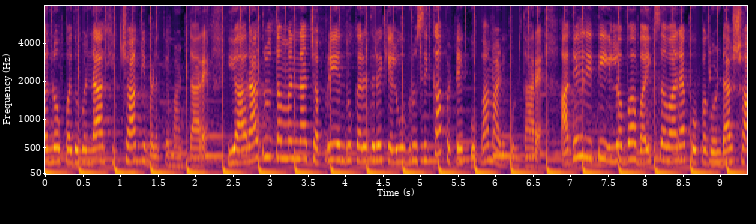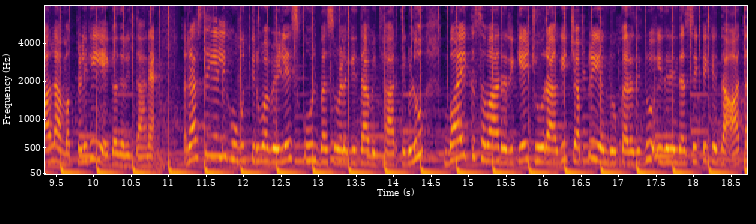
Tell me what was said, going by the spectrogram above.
ಅನ್ನೋ ಪದವನ್ನ ಹೆಚ್ಚಾಗಿ ಬಳಕೆ ಮಾಡ್ತಾರೆ. ಯಾರಾದ್ರೂ ತಮ್ಮನ್ನ ಚಪ್ರಿ ಎಂದು ಕರೆದರೆ ಕೆಲವೊಬ್ರು ಸಿಕ್ಕಾಪಟ್ಟೆ ಕೋಪ ಮಾಡಿಕೊಳ್ತಾರೆ. ಅದೇ ರೀತಿ ಇಲ್ಲೊಬ್ಬ ಬೈಕ್ ಸವಾರ ಕೋಪಗೊಂಡ ಶಾಲಾ ಮಕ್ಕಳಿಗೆ ಏಗದರಿದ್ದಾನೆ ರಸ್ತೆಯಲ್ಲಿ ಹೋಗುತ್ತಿರುವ ವೇಳೆ ಸ್ಕೂಲ್ ಬಸ್ ಒಳಗಿದ್ದ ವಿದ್ಯಾರ್ಥಿಗಳು ಬೈಕ್ ಸವಾರರಿಗೆ ಜೋರಾಗಿ ಚಪ್ರಿ ಎಂದು ಕರೆದಿದ್ದು, ಇದರಿಂದ ಸಿಟ್ಟಿಗೆದ್ದ ಆತ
